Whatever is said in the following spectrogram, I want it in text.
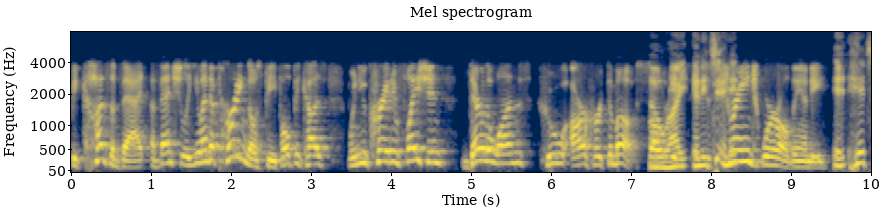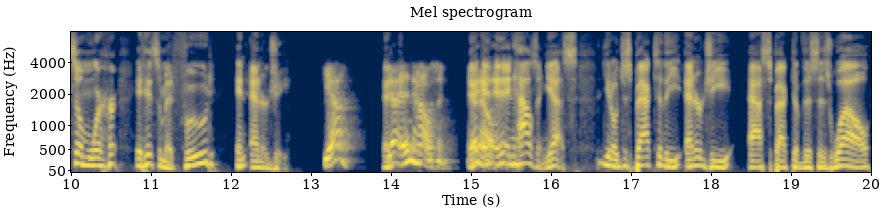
because of that, eventually you end up hurting those people because when you create inflation, they're the ones who are hurt the most. So right. it's, and it's, a strange it, world, Andy. It hits them where it hits them at food and energy. Yeah. And, yeah, and housing. And, and, housing. and housing, yes. You know, just back to the energy aspect of this as well,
